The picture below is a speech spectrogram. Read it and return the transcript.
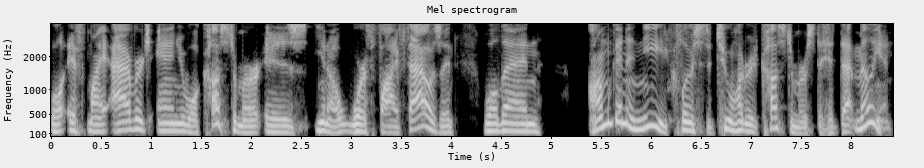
Well, if my average annual customer is, you know, worth 5,000, well, then I'm going to need close to 200 customers to hit that million.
